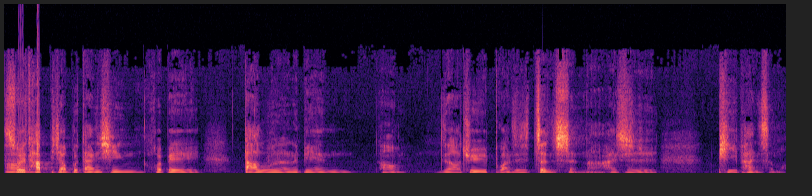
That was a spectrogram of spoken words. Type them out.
哦、所以他比较不担心会被大陆的那边哦，你知道去不管是政审啊，还是批判什么，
